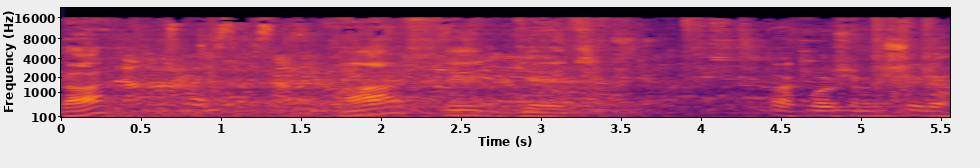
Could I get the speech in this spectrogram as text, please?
Да? Да. Офигеть. Так, в общем, решили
